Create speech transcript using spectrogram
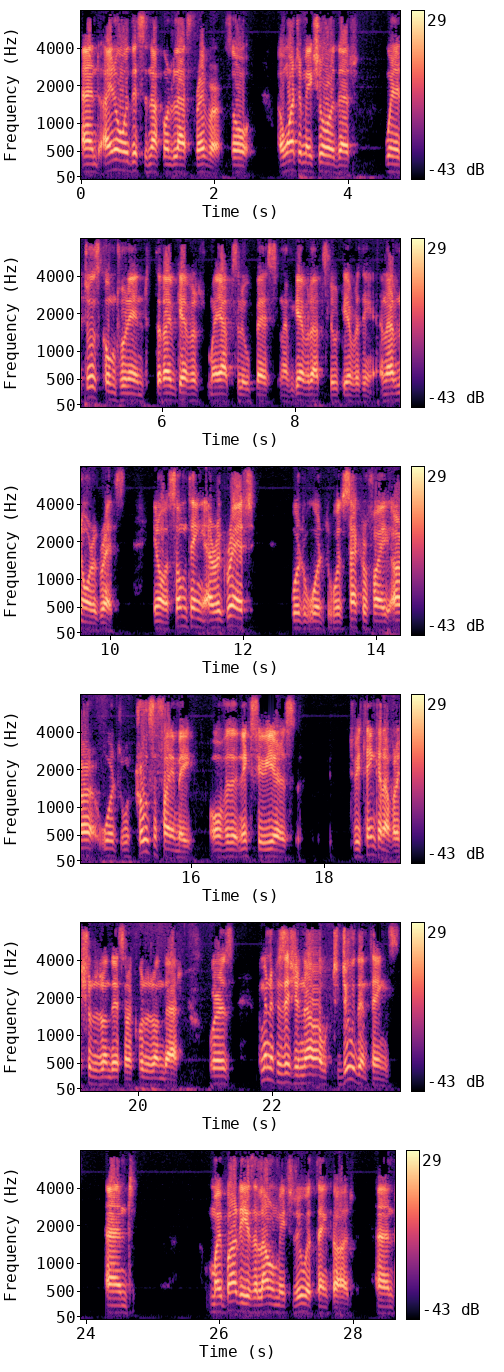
and I know this is not going to last forever. So I want to make sure that when it does come to an end, that I've given it my absolute best and I've given it absolutely everything, and I have no regrets. You know, something a regret would would would sacrifice or would, would crucify me over the next few years to be thinking of it. I should have done this or I could have done that. Whereas I'm in a position now to do them things, and my body is allowing me to do it. Thank God. And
